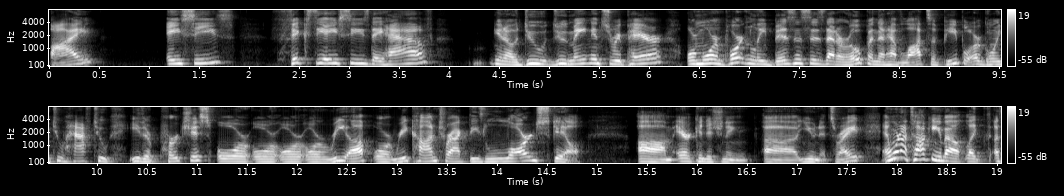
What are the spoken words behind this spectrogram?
buy ACs, fix the ACs they have, you know, do do maintenance repair, or more importantly, businesses that are open that have lots of people are going to have to either purchase or or or or re-up or recontract these large scale um, air conditioning uh, units, right? And we're not talking about like a,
